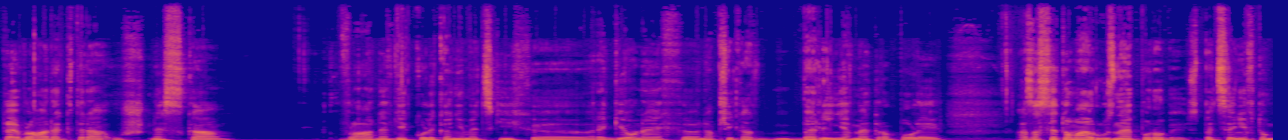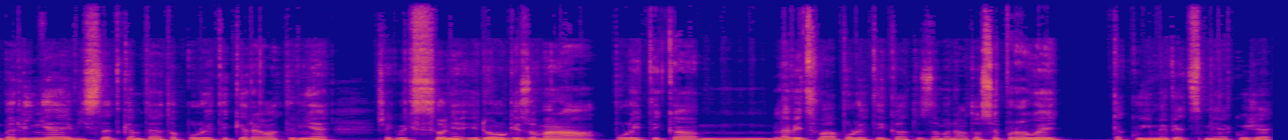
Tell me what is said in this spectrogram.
To je vláda, která už dneska vládne v několika německých eh, regionech, eh, například v Berlíně v metropoli. A zase to má různé podoby. Speciálně v tom Berlíně je výsledkem této politiky relativně, řekl bych, silně ideologizovaná politika, levicová politika, to znamená, to se projevuje takovými věcmi, jako že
